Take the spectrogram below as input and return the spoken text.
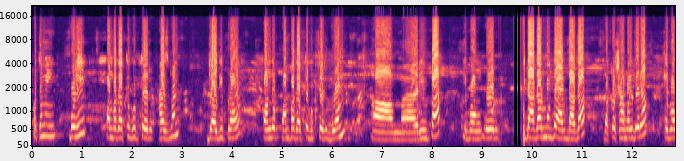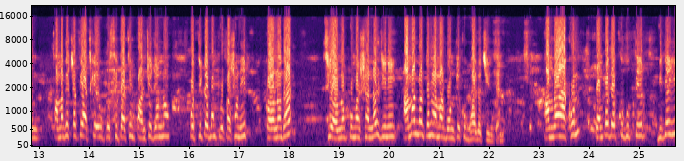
প্রথমেই বলি পম্পা দত্তগুপ্তের হাজব্যান্ড জয়দীপ রায় পম্পা দত্তগুপ্তের বোন রিম্পা এবং ওর দাদার মধ্যে এক দাদা, ডক্টর শ্যামল বেরা এবং আমাদের সাথে আজকে উপস্থিত আছেন পাঞ্চজন্য পত্রিকা এবং প্রকাশনীর কর্ণধার শ্রী অর্ণব কুমার সান্যাল, যিনি আমার মাধ্যমে আমার বোনকে খুব ভালো চিনতেন। আমরা এখন পম্পা দত্তগুপ্তের বিদেহী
